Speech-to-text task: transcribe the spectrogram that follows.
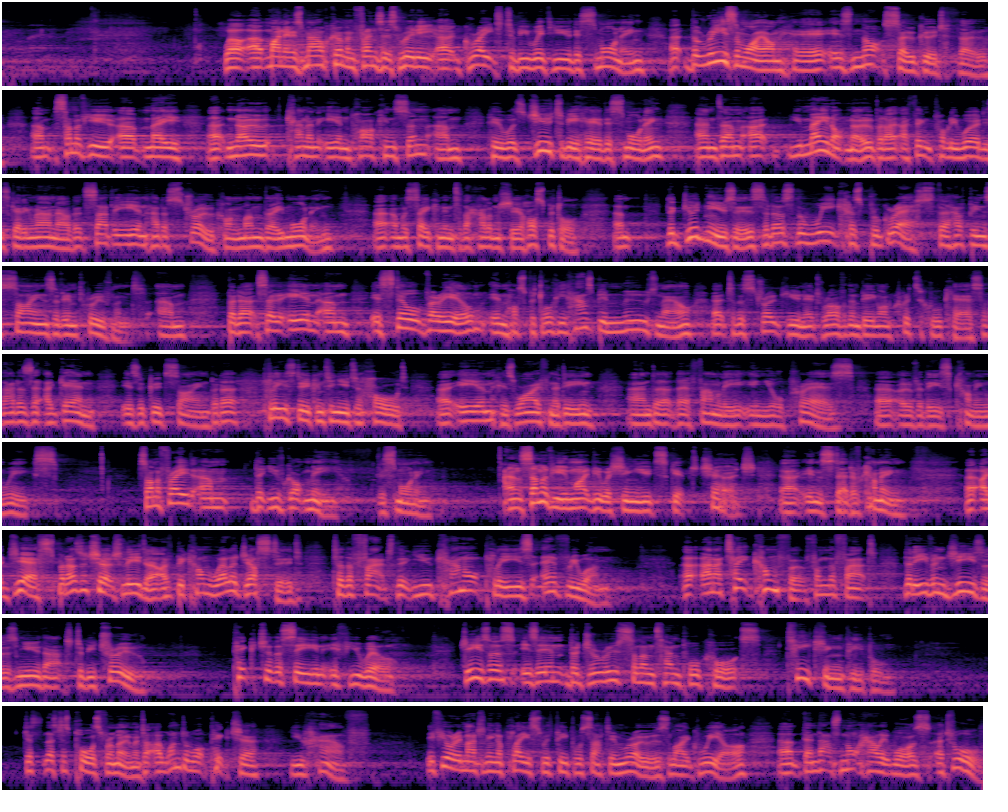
Well, uh, my name is Malcolm, and friends, it's really uh, great to be with you this morning. Uh, the reason why I'm here is not so good, though. Um, some of you uh, may uh, know Canon Ian Parkinson, um, who was due to be here this morning, and um, uh, you may not know, but I, I, think probably word is getting around now that sadly Ian had a stroke on Monday morning and was taken into the Hallamshire Hospital. Um, the good news is that as the week has progressed, there have been signs of improvement. Um, but uh, so Ian um, is still very ill in hospital. He has been moved now uh, to the stroke unit rather than being on critical care. So that is, again is a good sign. But uh, please do continue to hold uh, Ian, his wife Nadine, and uh, their family in your prayers uh, over these coming weeks. So I'm afraid um, that you've got me this morning. And some of you might be wishing you'd skipped church instead of coming. Uh, I jest, but as a church leader, I've become well adjusted to the fact that you cannot please everyone. Uh, and I take comfort from the fact that even Jesus knew that to be true. Picture the scene, if you will. Jesus is in the Jerusalem temple courts teaching people. Just, let's just pause for a moment. I wonder what picture you have. If you're imagining a place with people sat in rows like we are, uh, then that's not how it was at all.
